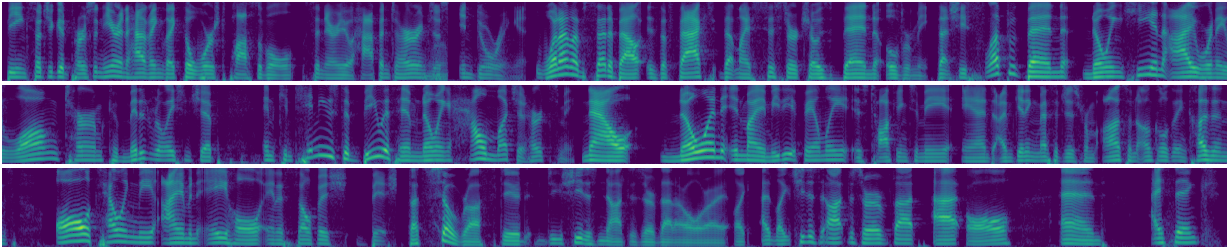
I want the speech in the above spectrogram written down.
being such a good person here and having like the worst possible scenario happen to her and mm-hmm. just enduring it. What I'm upset about is the fact that my sister chose Ben over me. That she slept with Ben knowing he and I were in a long-term committed relationship and continues to be with him knowing how much it hurts me. Now, no one in my immediate family is talking to me, and I'm getting messages from aunts and uncles and cousins all telling me I am an a hole and a selfish bitch. That's so rough, dude. Dude, She does not deserve that at all, right? Like, I like she does not deserve that at all. And I think,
